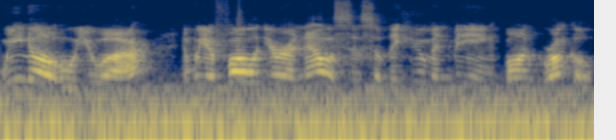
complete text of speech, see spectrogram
We know who you are, and we have followed your analysis of the human being von Grunkel.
